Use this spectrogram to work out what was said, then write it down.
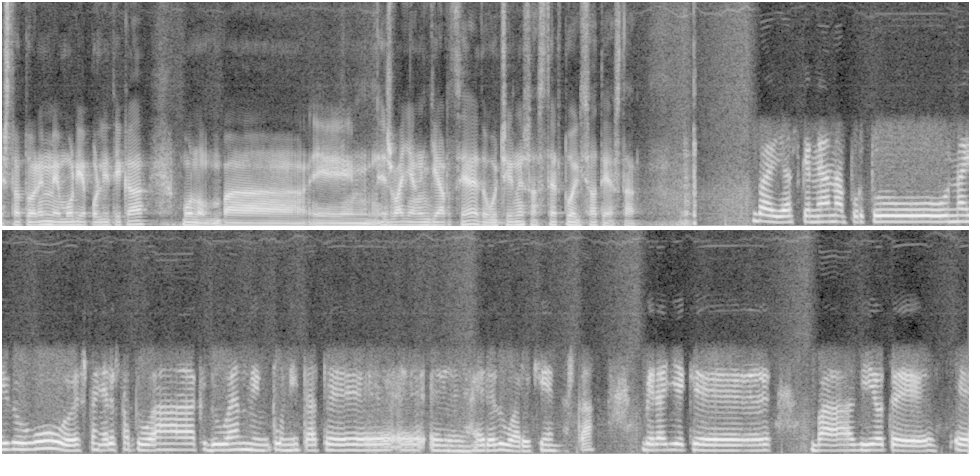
estatuaren memoria politika, bueno, ba, e, ez baian jartzea edo gutxienez aztertua izatea ez da. Bai, azkenean apurtu nahi dugu Espainiar Estatuak duen impunitate e, e, ereduarekin, ezta? Beraiek e, ba, diote e,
